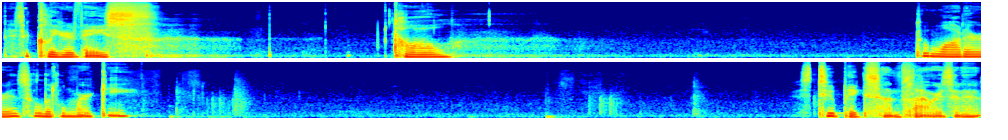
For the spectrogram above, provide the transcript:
There's a clear vase, tall. The water is a little murky. There's two big sunflowers in it.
